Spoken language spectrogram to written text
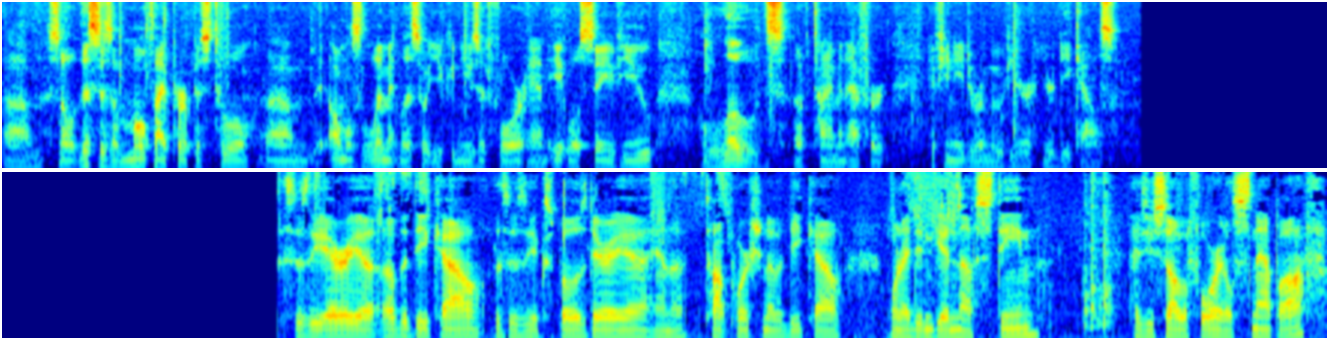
Um, so this is a multi-purpose tool, um, almost limitless what you can use it for, and it will save you loads of time and effort if you need to remove your, your decals. This is the area of the decal. This is the exposed area and the top portion of a decal. When I didn't get enough steam, as you saw before, it'll snap off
